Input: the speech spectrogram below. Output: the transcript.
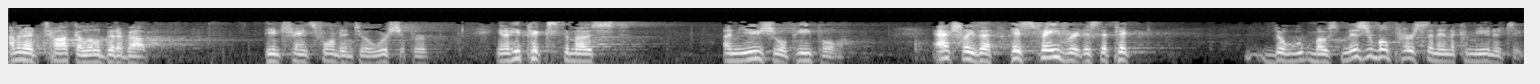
I'm going to talk a little bit about being transformed into a worshiper. You know, he picks the most unusual people. Actually, the, his favorite is to pick the most miserable person in a community,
